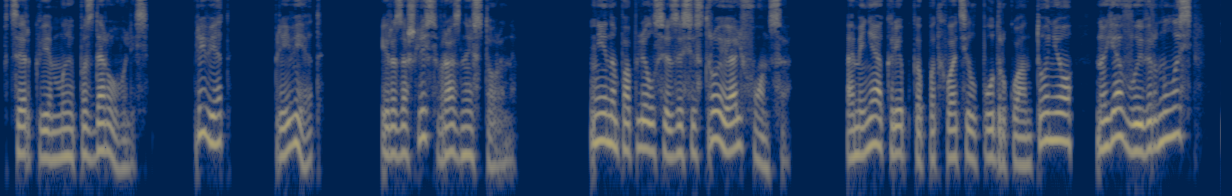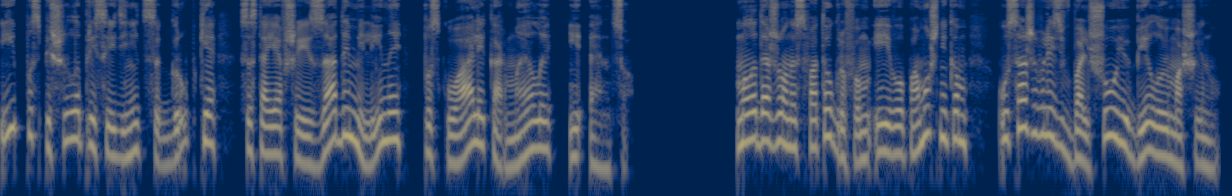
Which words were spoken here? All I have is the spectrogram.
В церкви мы поздоровались. «Привет, привет», и разошлись в разные стороны. Нина поплелся за сестрой и Альфонсо, а меня крепко подхватил под руку Антонио, но я вывернулась и поспешила присоединиться к группке, состоявшей из Ады, Мелины, Паскуали, Кармелы и Энцо. Молодожены с фотографом и его помощником усаживались в большую белую машину.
